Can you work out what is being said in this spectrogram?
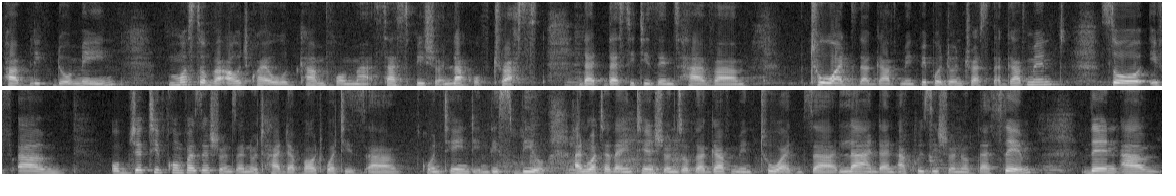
public domain, most of the outcry would come from uh, suspicion, lack of trust that the citizens have um, towards the government. People don't trust the government. So if um, objective conversations are not had about what is uh, contained in this bill and what are the intentions of the government towards uh, land and acquisition of the same, then um,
